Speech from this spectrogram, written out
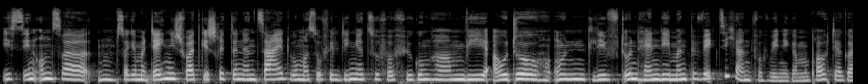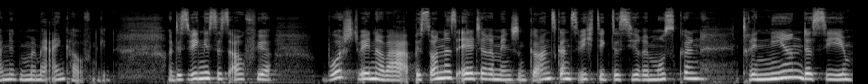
ist in unserer, hm, sage ich mal, technisch fortgeschrittenen Zeit, wo wir so viele Dinge zur Verfügung haben wie Auto und Lift und Handy, man bewegt sich einfach weniger. Man braucht ja gar nicht mehr einkaufen gehen. Und deswegen ist es auch für wurscht wen, aber besonders ältere Menschen ganz, ganz wichtig, dass sie ihre Muskeln trainieren, dass sie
